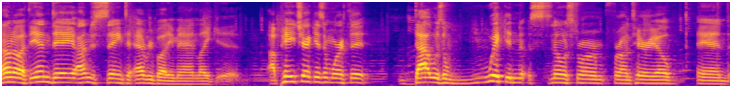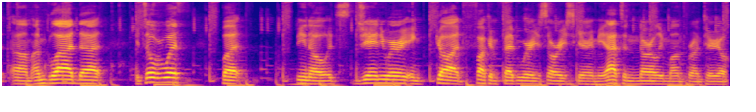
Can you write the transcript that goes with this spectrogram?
I don't know. At the end of the day, I'm just saying to everybody, man, like, uh, a paycheck isn't worth it. That was a wicked snowstorm for Ontario. And um, I'm glad that it's over with. But you know, it's January and God fucking February is already scaring me. That's a gnarly month for Ontario.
